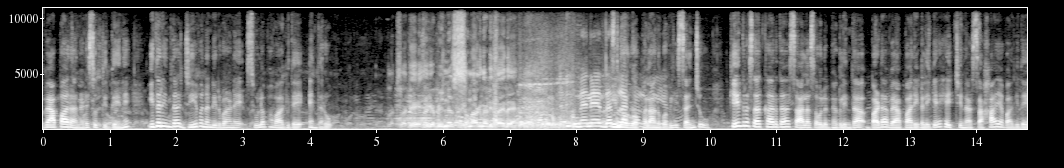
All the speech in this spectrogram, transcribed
ವ್ಯಾಪಾರ ನಡೆಸುತ್ತಿದ್ದೇನೆ. ಇದರಿಂದ ಜೀವನ ನಿರ್ವಹಣೆ ಸುಲಭವಾಗಿದೆ ಎಂದರು. ಈಗ ಬಿಸ್ನೆಸ್ ಚೆನ್ನಾಗಿ ನಡೀತಾ ಇದೆ मैंने दस लाख ಇನ್ನೋರ್ವ ಫಲಾನುಭವಿ ಸಂಜು ಕೇಂದ್ರ ಸರ್ಕಾರದ ಸಾಲ ಸೌಲಭ್ಯಗಳಿಂದ ಬಡ ವ್ಯಾಪಾರಿಗಳಿಗೆ ಹೆಚ್ಚಿನ ಸಹಾಯವಾಗಿದೆ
